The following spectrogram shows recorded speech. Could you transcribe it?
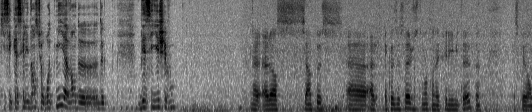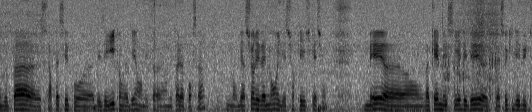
qui s'est cassé les dents sur Rotmi avant de, d'essayer chez vous? Alors c'est un peu à, cause de ça justement qu'on a créé les meet-up. Parce qu'on ne veut pas se faire passer pour des élites, on va dire, on n'est pas, pas là pour ça. Bon, bien sûr, l'événement il est sur qualification, mais euh, on va quand même essayer d'aider euh, bah, ceux qui débutent.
